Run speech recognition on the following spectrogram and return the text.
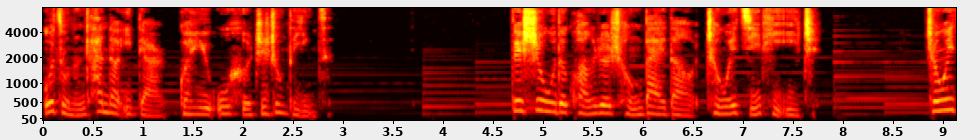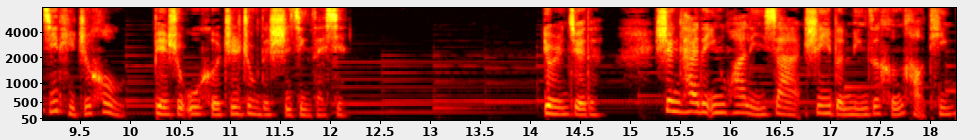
我总能看到一点关于乌合之众的影子。对事物的狂热崇拜到成为集体意志，成为集体之后。便是乌合之众的实景再现。有人觉得，《盛开的樱花林下》是一本名字很好听，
